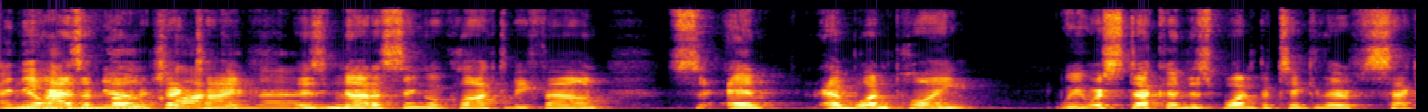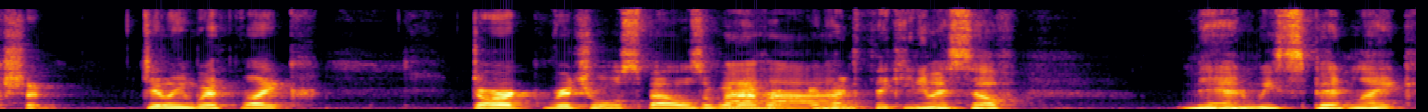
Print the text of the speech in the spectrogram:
and no they one have has a no phone to check time. the There's not a single clock to be found. So, and at one point, we were stuck on this one particular section dealing with like dark ritual spells or whatever. Uh-huh. And I'm thinking to myself, man, we spent like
